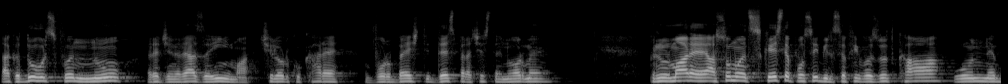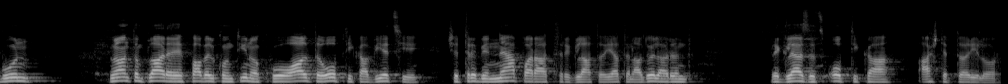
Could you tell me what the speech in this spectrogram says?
dacă Duhul Sfânt nu regenerează inima celor cu care vorbești despre aceste norme prin urmare, asumă-ți că este posibil să fii văzut ca un nebun. Nu la întâmplare, Pavel continuă cu o altă optică a vieții ce trebuie neapărat reglată. Iată, în al doilea rând, reglează-ți optica așteptărilor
